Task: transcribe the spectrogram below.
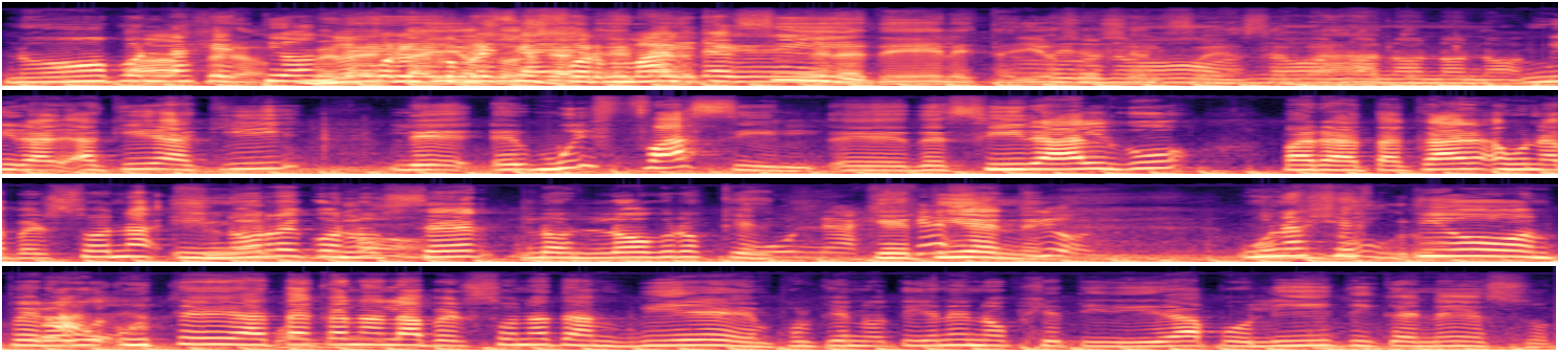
No por No, la pero- gestión pero de el por el comercio informal de- que- sí. Espérate, el estallido Pero social no, fue hace no, no, no, no, no. Mira, aquí, aquí le- es muy fácil eh, decir algo para atacar a una persona y no no, reconocer los logros que, Una que tiene. gestión. Una gestión, pero Nada. ustedes atacan a la persona también porque no tienen objetividad política en eso.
